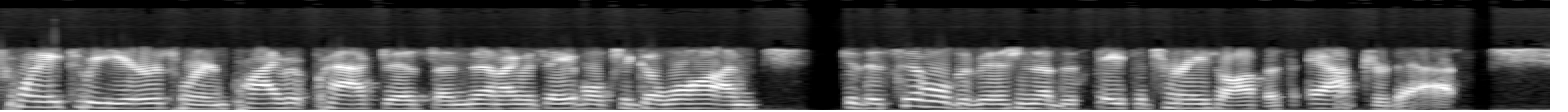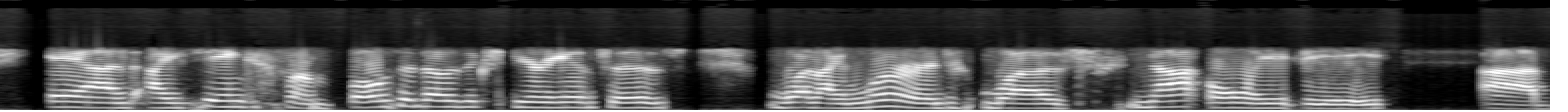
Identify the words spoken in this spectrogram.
23 years were in private practice, and then I was able to go on to the civil division of the state's attorney's office after that. And I think from both of those experiences, what I learned was not only the uh,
